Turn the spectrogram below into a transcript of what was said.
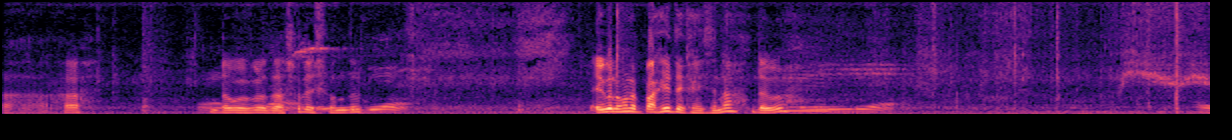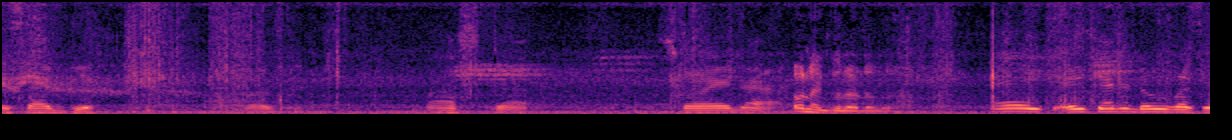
আহা, ডগুগুলো তো আসলে সুন্দর। এগুলো মানে পাখি দেখাইছে না ডগু সাইড দিয়ে। পাঁচটা ছয়টা। অনেকগুলো ডগু এই এই ক্যাটে ডবু পারছে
